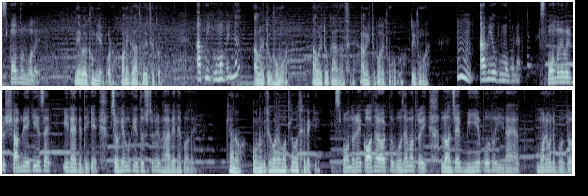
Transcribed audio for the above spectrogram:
স্পন্দন বলে এবার ঘুমিয়ে পড় অনেক রাত হয়েছে তো আপনি ঘুমাবেন না? আমার একটু ঘুমো আমার একটু কাজ আছে আমি একটু পরে ঘুমাবো তুই ঘুমা। হুম আমিও ঘুমাবো না। স্পন্দন এবার একটু সামনে এগিয়ে যায় ইনায়েতের দিকে। চোখে মুখে দুষ্টুমির ভাব এনে পড়ে কেন অন্য কিছু করার মতলব আছে নাকি? স্পন্দনের কথার অর্থ বোঝা মাত্রই লজ্জায় মিয়ে পড়ল ইনায়াত। মনে মনে বলল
